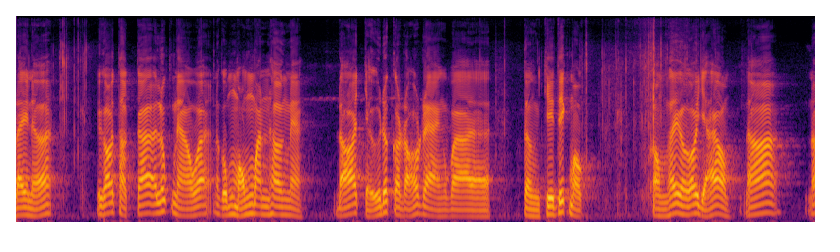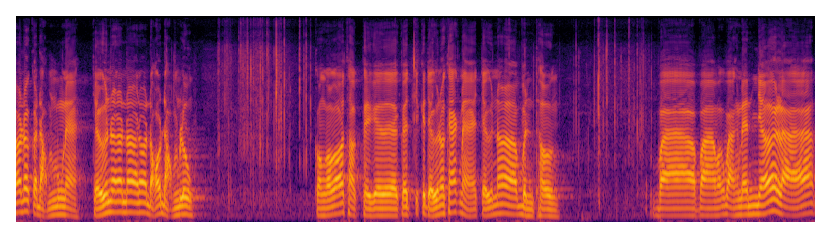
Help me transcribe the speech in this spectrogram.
đây nữa cái gói thật á, lúc nào á, nó cũng mỏng manh hơn nè. Đó chữ rất là rõ ràng và từng chi tiết một. Còn thấy gói giả không? Đó nó rất là đậm luôn nè. Chữ nó nó, nó đổi đậm luôn. Còn gói thật thì cái, cái, cái chữ nó khác nè chữ nó bình thường. Và và các bạn nên nhớ là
